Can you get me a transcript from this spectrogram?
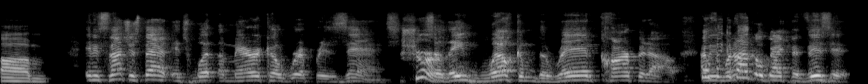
Um, and it's not just that; it's what America represents. Sure. So they welcome the red carpet out. Well, I mean, when about- I go back to visit,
